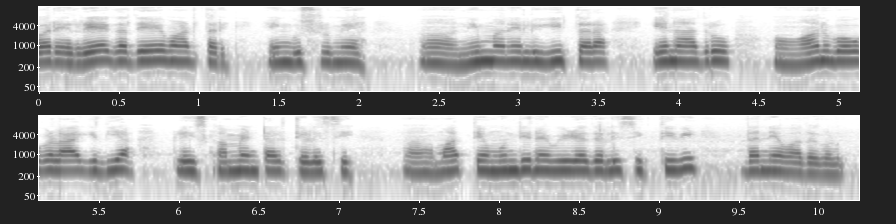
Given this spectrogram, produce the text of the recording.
ಬರೀ ರೇಗದೇ ಮಾಡ್ತಾರೆ ಹೆಂಗಸ್ರ ಮೇಲೆ. ಹಾಂ ನಿಮ್ಮ ಮನೇಲಿ ಈ ಥರ ಏನಾದರೂ ಅನುಭವಗಳಾಗಿದೆಯಾ? ಪ್ಲೀಸ್ ಕಮೆಂಟಲ್ಲಿ ತಿಳಿಸಿ. ಮತ್ತೆ ಮುಂದಿನ ವಿಡಿಯೋದಲ್ಲಿ ಸಿಗ್ತೀವಿ. ಧನ್ಯವಾದಗಳು.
